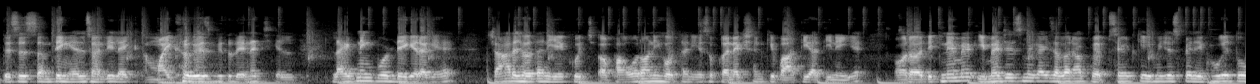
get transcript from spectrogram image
this is something else only like microwave भी तो देना चाहिए। लाइटनिंग पोर्ट दे के रखे है। चार्ज होता नहीं है कुछ पावर ऑन ही होता नहीं है। सो कनेक्शन की बात ही आती नहीं है। और दिखने में इमेजेस में गाइज़ अगर आप वेबसाइट के इमेजेस पे देखोगे तो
